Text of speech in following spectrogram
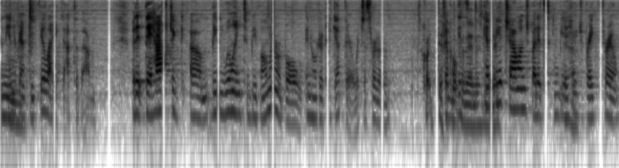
And the Enneagram can feel like that to them. But it, they have to um, be willing to be vulnerable in order to get there, which is sort of It's quite difficult for them, it can be a challenge, but it can be a huge breakthrough.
